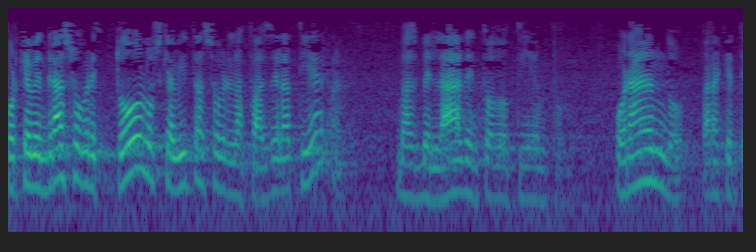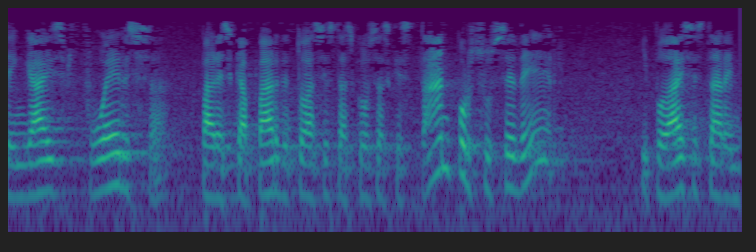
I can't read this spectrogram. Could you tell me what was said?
Porque vendrá sobre todos los que habitan sobre la faz de la tierra, mas velad en todo tiempo, orando para que tengáis fuerza para escapar de todas estas cosas que están por suceder y podáis estar en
